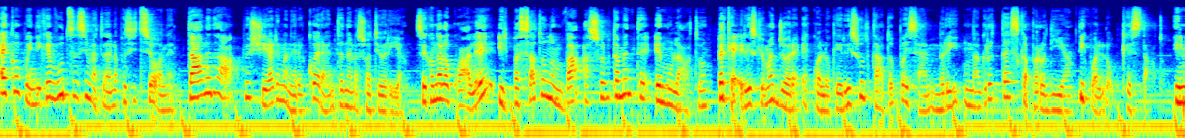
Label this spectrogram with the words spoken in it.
Ecco quindi che Woods si mette nella posizione tale da riuscire a rimanere coerente nella sua teoria, secondo la quale il passato non va assolutamente emulato, perché il rischio maggiore è quello che il risultato poi sembri una grottesca parodia di quello che sta stato. Il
